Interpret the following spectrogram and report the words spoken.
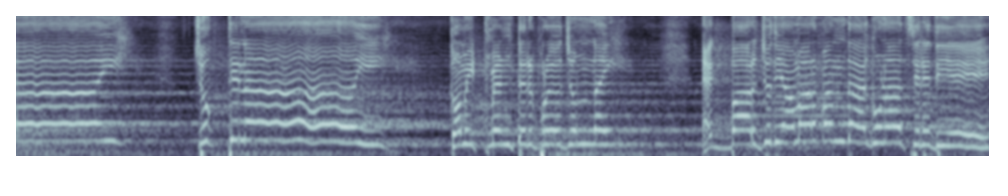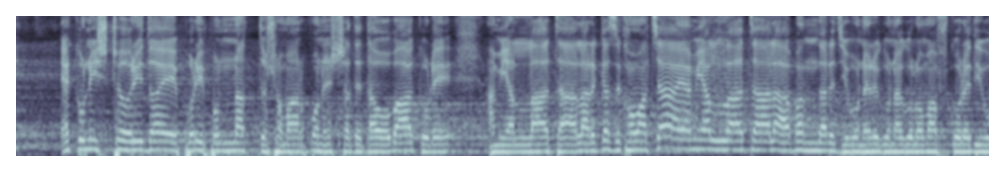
নাই, চুক্তি নাই কমিটমেন্টের প্রয়োজন নাই। একবার যদি আমার বান্দা গুণা ছেড়ে দিয়ে একনিষ্ঠ হৃদয়ে পরিপূর্ণাত্ম সমর্পণের সাথে তাওবা করে, আমি আল্লাহ তাআলার কাছে ক্ষমা চাই, আমি আল্লাহ তাআলা বান্দার জীবনের গুণাগুলো মাফ করে দিব।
